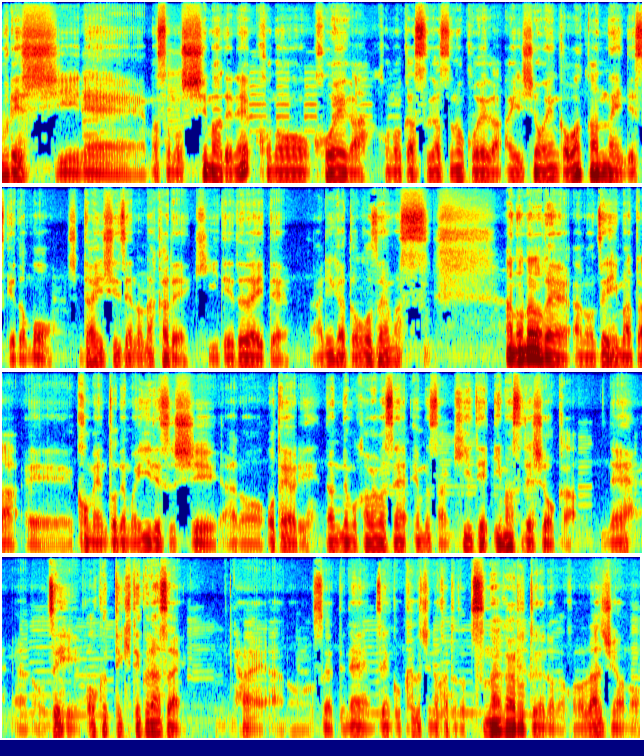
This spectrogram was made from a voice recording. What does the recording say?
嬉しいね。まあ、その島でね、この声が、このガスガスの声が相性えんかわかんないんですけども、大自然の中で聞いていただいてありがとうございます。あの、なので、あの、ぜひまた、えー、コメントでもいいですし、あの、お便り、何でも構いません。M さん聞いていますでしょうか？ね。あの、ぜひ送ってきてください。はい。あの、そうやってね、全国各地の方と繋がるというのがこのラジオの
